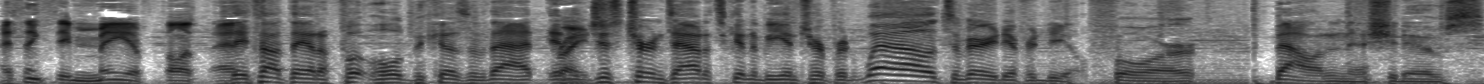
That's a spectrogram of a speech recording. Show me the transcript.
I think they may have thought that They thought they had a foothold because of that, and it just turns out it's going to be interpreted. Well, it's a very different deal for ballot initiatives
